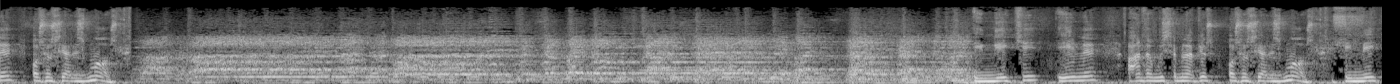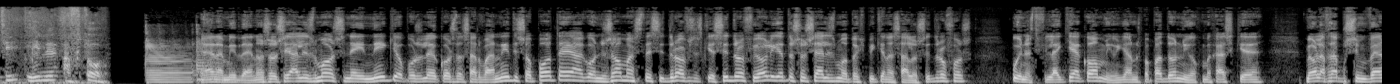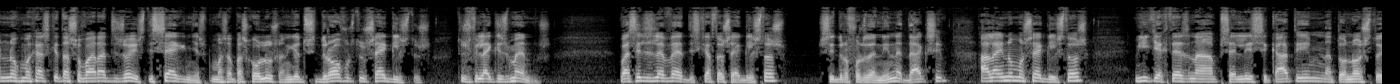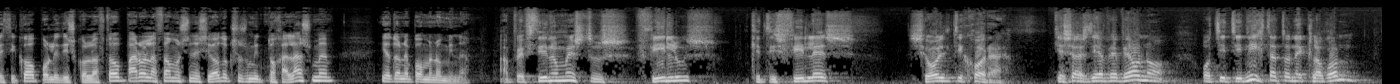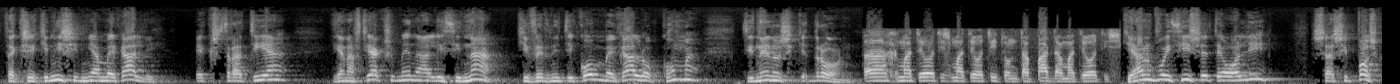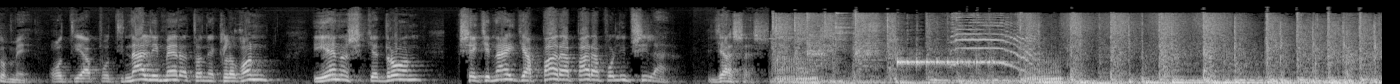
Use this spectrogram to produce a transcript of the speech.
Είναι ο σοσιαλισμός. Η νίκη είναι, αν θα μου είσαι με ένα ο σοσιαλισμός. Η νίκη είναι αυτό. Ένα μηδέν. Ο σοσιαλισμός είναι η νίκη, όπως λέει ο Κώστας Αρβανίτης. Οπότε αγωνιζόμαστε συντρόφισε και σύντροφοι όλοι για το σοσιαλισμό. Το έχει πει και ένας άλλος σύντροφος που είναι στη φυλακή ακόμη, ο Γιάννης Παπαντονίου. Έχουμε χάσει και. Με όλα αυτά που συμβαίνουν, έχουμε χάσει και τα σοβαρά της ζωής. Τις έγνοιες που μας απασχολούσαν για τους συντρόφους, τους έγκλειστους, τους φυλακισμένους. Βασίλης Λεβέντης, και αυτός έγκλειστος. Σύντροφος δεν είναι, εντάξει. Αλλά είναι όμως έγκλειστος. Βγήκε χθες να ψελίσει κάτι, να τονώσει το ηθικό. Πολύ δύσκολο αυτό. Παρ' όλα αυτά όμως είναι αισιόδοξος, μην το χαλάσουμε για τον επόμενο μήνα. Απευθύνομαι στους φίλους και τις φίλες σε όλη τη χώρα και σας διαβεβαιώνω ότι τη νύχτα των εκλογών θα ξεκινήσει μια μεγάλη εκστρατεία για να φτιάξουμε ένα αληθινά κυβερνητικό μεγάλο κόμμα την Ένωση Κεντρών. Αχ, ματαιώτης ματαιωτήτων, τα πάντα ματαιώτης. Και αν βοηθήσετε όλοι, σας υπόσχομαι ότι από την άλλη μέρα των εκλογών η Ένωση Κεντρών ξεκινάει για πάρα πάρα πολύ ψηλά. Γεια σας.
